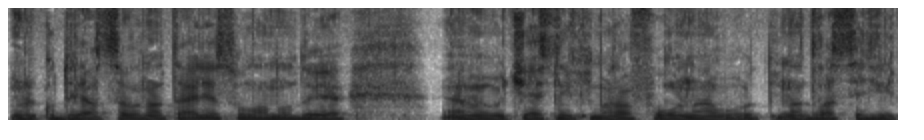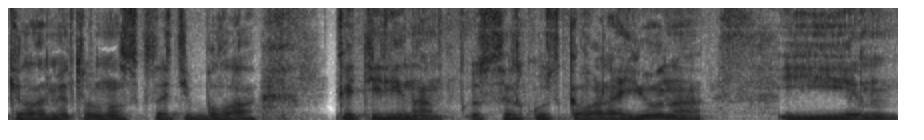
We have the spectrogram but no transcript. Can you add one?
Кудрявцева Наталья Сулануде, э, участник марафона. Вот. На 21 километр у нас, кстати, была Катерина с Иркутского района. И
